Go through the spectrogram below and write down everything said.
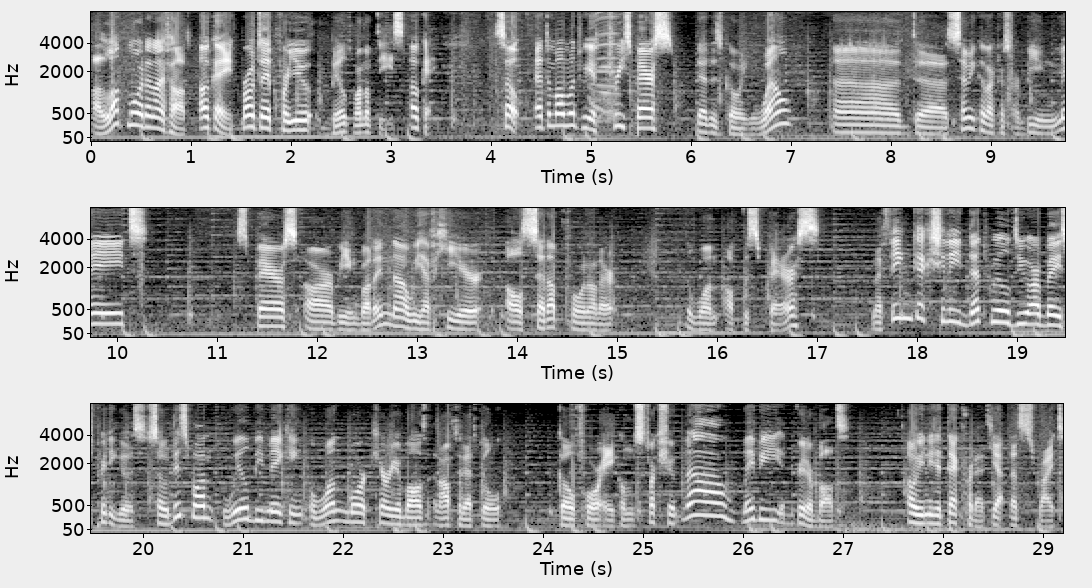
A lot more than I thought. Okay, pro tip for you, build one of these. Okay, so at the moment we have three spares. That is going well. Uh, the semiconductors are being made. Spares are being brought in. Now we have here all set up for another one of the spares. And I think actually that will do our base pretty good. So this one will be making one more carrier bot and after that we'll go for a construction. No, maybe a driller bot. Oh, you need a tech for that. Yeah, that's right.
